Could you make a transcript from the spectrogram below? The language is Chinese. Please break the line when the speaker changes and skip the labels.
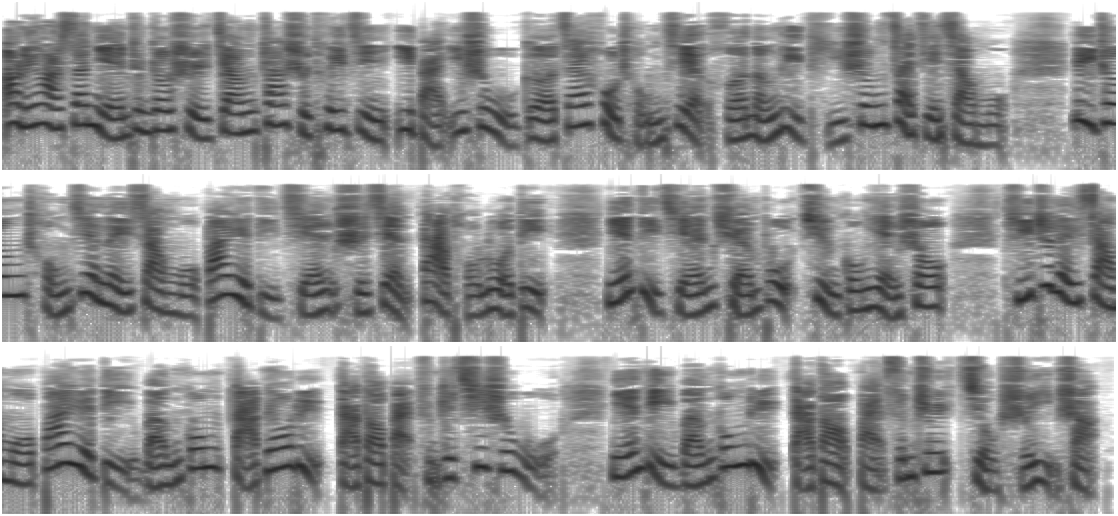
二零二三年郑州市将扎实推进一百一十五个灾后重建和能力提升在建项目力争重建类项目八月底前实现大头落地年底前全部竣工验收。提质类项目八月底完工达标率达到百分之七十五年底完工率达到百分之九十以上。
